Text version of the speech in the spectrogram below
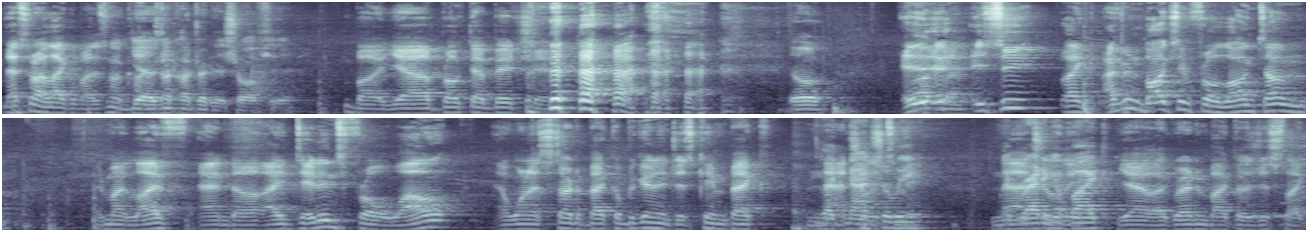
that's what I like about it. There's no contract. Yeah, there's no contract to show off either. But yeah, I broke that bitch. And So, It, it- you see, like I've been boxing for a long time in my life, and uh, I didn't for a while. And when I started back up again, it just came back naturally. naturally? To me. Like riding a bike? Yeah, like riding a bike. I was just like,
